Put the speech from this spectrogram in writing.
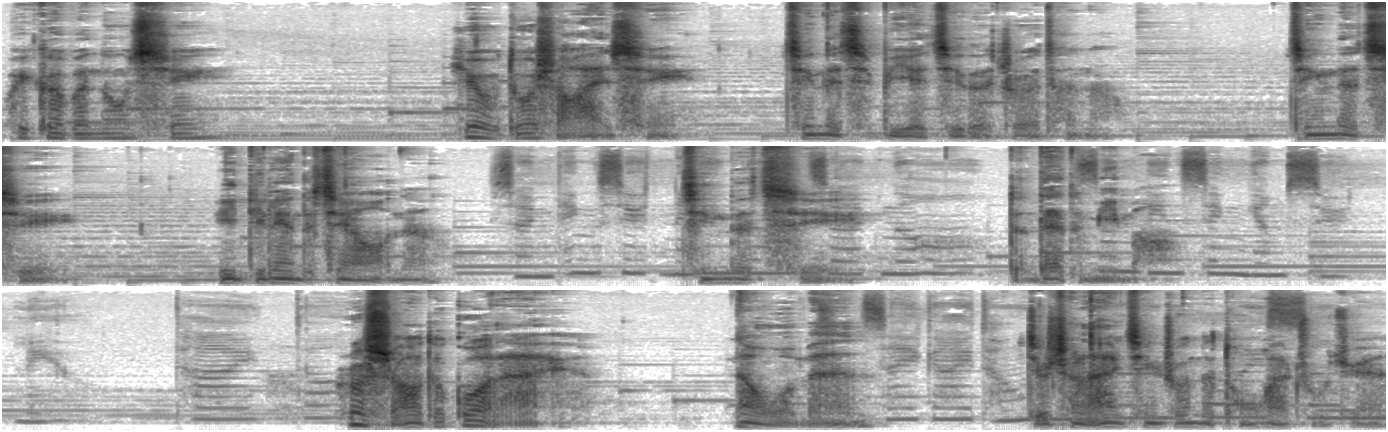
会各奔东西，又有多少爱情经得起毕业季的折腾呢？经得起异地恋的煎熬呢？经得起等待的迷茫？若是熬得过来，那我们就成了爱情中的童话主角；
